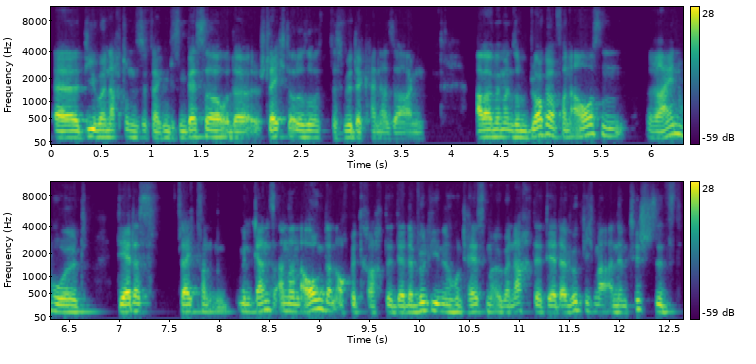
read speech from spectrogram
äh, die Übernachtung ist vielleicht ein bisschen besser oder schlechter oder so, das würde ja keiner sagen. Aber wenn man so einen Blogger von außen reinholt, der das vielleicht von, mit ganz anderen Augen dann auch betrachtet, der da wirklich in den Hotels mal übernachtet, der da wirklich mal an dem Tisch sitzt,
